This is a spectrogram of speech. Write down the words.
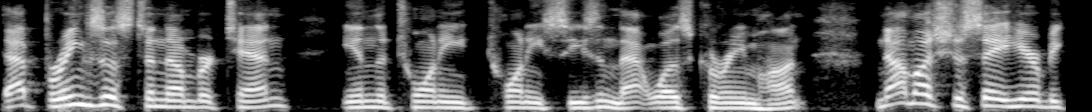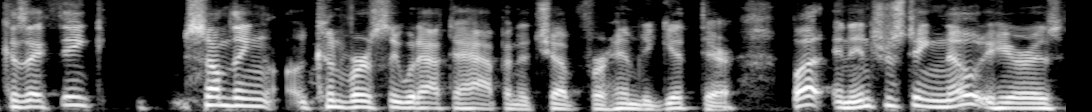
That brings us to number ten in the 2020 season. That was Kareem Hunt. Not much to say here because I think something conversely would have to happen to Chubb for him to get there. But an interesting note here is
